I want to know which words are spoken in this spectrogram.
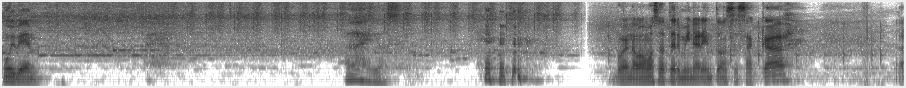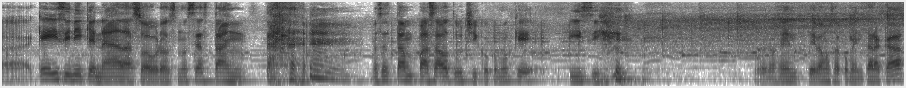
Muy bien. Ay, Dios. bueno, vamos a terminar entonces acá. Uh, que easy ni que nada, sobros. No seas tan. no seas tan pasado tú, chico. Como que easy. bueno, gente, vamos a comentar acá.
